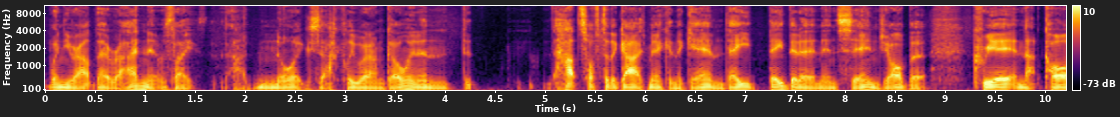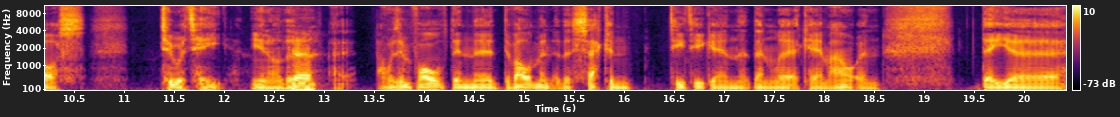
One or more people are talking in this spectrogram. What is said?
when you're out there riding, it was like I know exactly where I'm going, and the, hats off to the guys making the game. They they did an insane job at creating that course to a T. You know, the, Yeah. I, I was involved in the development of the second TT game that then later came out, and they uh,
